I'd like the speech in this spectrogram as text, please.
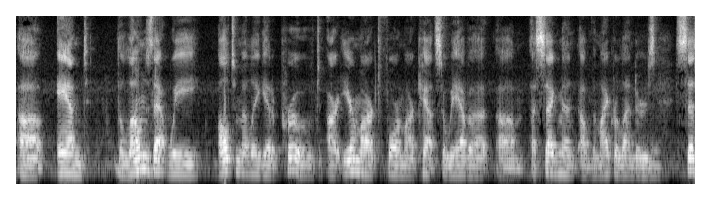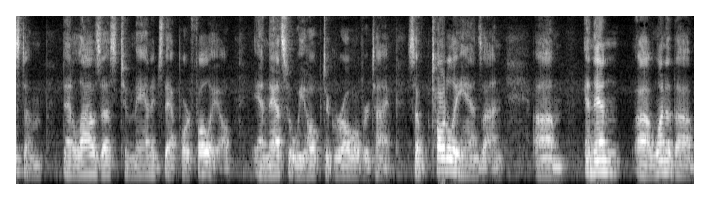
uh, and the loans that we ultimately get approved are earmarked for Marquette. So we have a, um, a segment of the microlenders mm-hmm. system that allows us to manage that portfolio, and that's what we hope to grow over time. So totally hands-on. Um, and then uh, one of the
